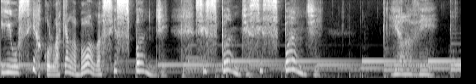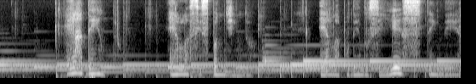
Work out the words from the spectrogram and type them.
e o círculo, aquela bola, se expande, se expande, se expande. E ela vê lá dentro ela se expandindo, ela podendo se estender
